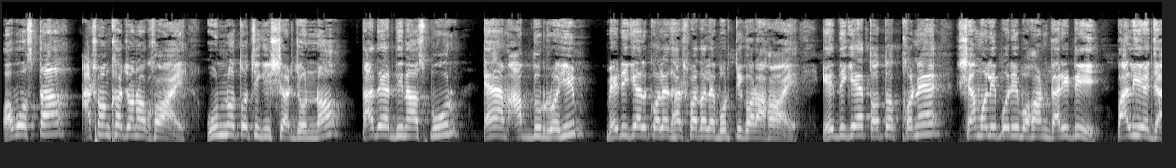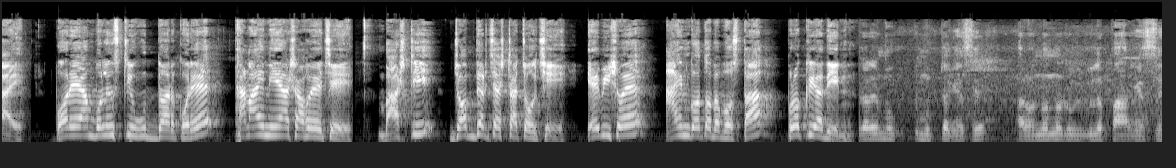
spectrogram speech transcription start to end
অবস্থা আশঙ্কাজনক হওয়ায় উন্নত চিকিৎসার জন্য তাদের Dinajpur M Abdur Rahim medical college হাসপাতালে ভর্তি করা হয়। এদিকে ততক্ষণে শ্যামলী পরিবহন গাড়িটি পালিয়ে যায়। পরে অ্যাম্বুলেন্সটি উদ্ধার করে থানায় নিয়ে আসা হয়েছে। বাসটি জব্দের চেষ্টা চলছে। এ বিষয়ে আইনগত ব্যবস্থা প্রক্রিয়াধীন মুখ মুখটা গেছে আর অন্য অন্য রোগীগুলো পা গেছে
